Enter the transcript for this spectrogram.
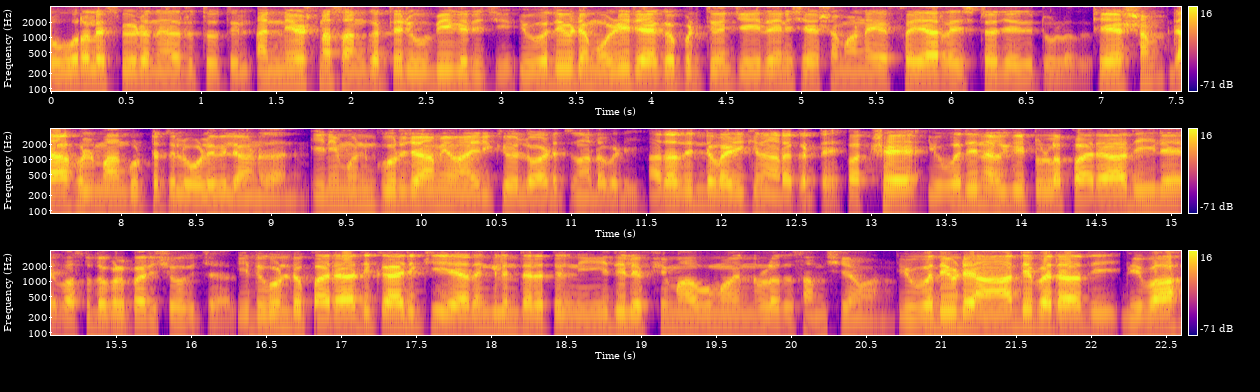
റൂറൽ എസ് പിയുടെ നേതൃത്വത്തിൽ അന്വേഷണ സംഘത്തെ രൂപീകരിച്ച് യുവതിയുടെ മൊഴി രേഖപ്പെടുത്തുകയും ചെയ്തതിന് ശേഷമാണ് എഫ്ഐആർ രജിസ്റ്റർ ചെയ്തിട്ടുള്ളത്. ശേഷം രാഹുൽ മാങ്കുട്ടത്തിൽ ഒളിവിലാണ് താനും. ഇനി മുൻകൂർ ജാമ്യമായിരിക്കുമല്ലോ അടുത്ത നടപടി. അത് അതിന്റെ വഴിക്ക് നടക്കട്ടെ. പക്ഷേ യുവതി നൽകിയിട്ടുള്ള പരാതിയിലെ വസ്തുതകൾ പരിശോധിച്ചാൽ ഇതുകൊണ്ട് പരാതിക്കാരിക്ക് ഏതെങ്കിലും തരത്തിൽ നീതി ലഭ്യമാകുമോ എന്നുള്ളത് സംശയമാണ്. യുവതിയുടെ ആദ്യ പരാതി വിവാഹ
